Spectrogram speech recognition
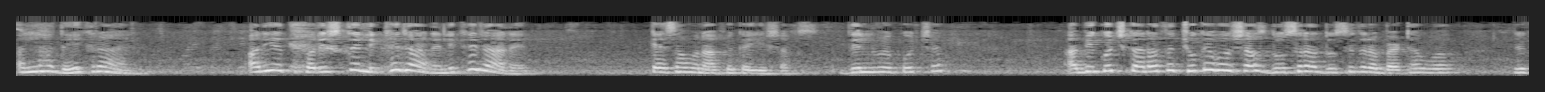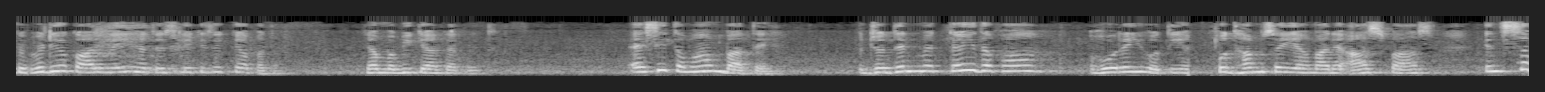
اللہ دیکھ رہا ہے۔ اور یہ فرشتے لکھے جا رہے ہیں، لکھے جا رہے ہیں۔ کیسا منافق ہے یہ شخص؟ دل میں کچھ ہے۔ ابھی کچھ کر رہا تھا، چونکہ وہ شخص دوسرا، دوسری طرف بیٹھا ہوا، جو کہ ویڈیو کال نہیں ہے تو اس لیے کسی کو کیا پتا؟ کہ ہم ابھی کیا کر رہے تھے۔ ایسی تمام باتیں جو دن میں کئی دفعہ ہو رہی ہوتی ہیں، خود ہم سے یا ہمارے آس پاس، ان سب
